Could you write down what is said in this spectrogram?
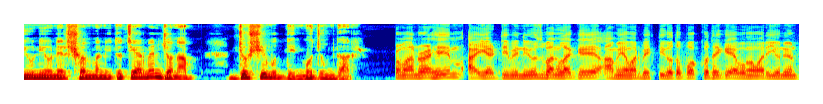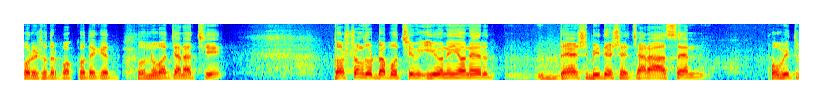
ইউনিয়নের সম্মানিত চেয়ারম্যান জনাব Jasimuddin Majumdar. Rahman Rahim IR TV news বাংলাকে আমি আমার ব্যক্তিগত পক্ষ থেকে এবং আমার ইউনিয়ন পরিষদের পক্ষ থেকে ধন্যবাদ জানাচ্ছি। দশম জোড্ডা পশ্চিম ইউনিয়নের দেশ বিদেশে যারা আছেন, পবিত্র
